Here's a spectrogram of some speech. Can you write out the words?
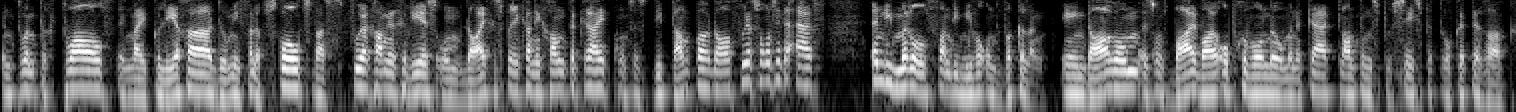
in 2012 en my kollega Dominee Philip Skolts was voorganger gewees om daai gesprek aan die gang te kry. Ons is diep dankbaar daarvoor. So ons het 'n erf in die middel van die nuwe ontwikkeling en daarom is ons baie baie opgewonde om in 'n kerkplantingsproses betrokke te raak.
